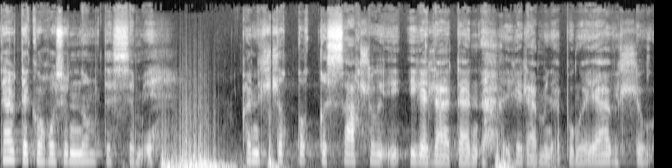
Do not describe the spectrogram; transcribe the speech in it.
таа такорусуннерм тассами qanilleqqeqqissaarlugu igalaataan igalaamina apungаяавиллугу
